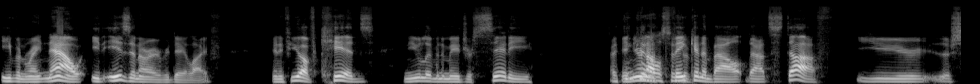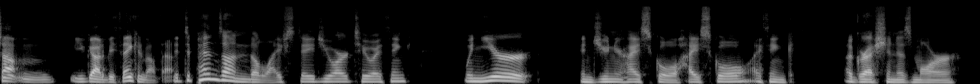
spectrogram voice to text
even right now it is in our everyday life. And if you have kids and you live in a major city I think and you're not also de- thinking about that stuff, you there's something you got to be thinking about that. it depends on the life stage you are too. I think when you're in junior high school, high school, I think aggression is more.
